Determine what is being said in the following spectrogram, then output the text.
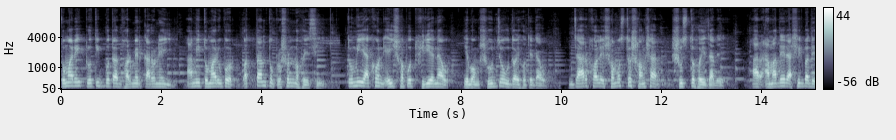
তোমার এই প্রতিব্যতা ধর্মের কারণেই আমি তোমার উপর অত্যন্ত প্রসন্ন হয়েছি। তুমি এখন এই শপথ ফিরিয়ে নাও এবং সূর্য উদয় হতে দাও, যার ফলে সমস্ত সংসার সুস্থ হয়ে যাবে। আর আমাদের আশীর্বাদে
